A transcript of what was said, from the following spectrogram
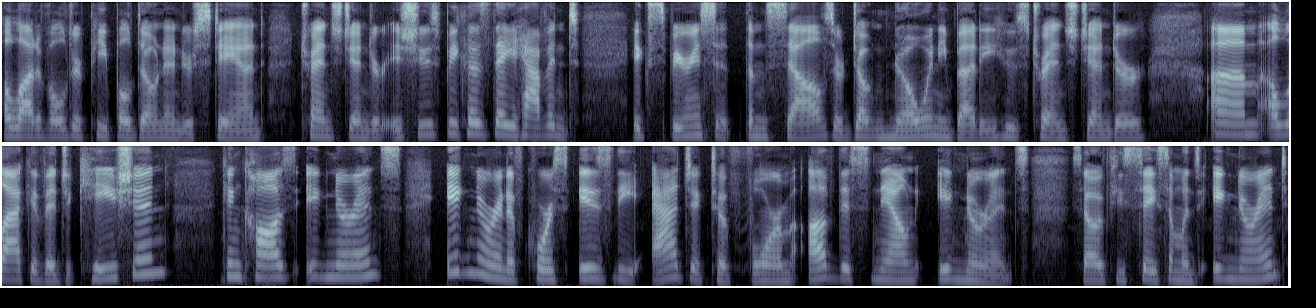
A lot of older people don't understand transgender issues because they haven't experienced it themselves or don't know anybody who's transgender. Um, a lack of education can cause ignorance. Ignorant, of course, is the adjective form of this noun ignorance. So if you say someone's ignorant,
